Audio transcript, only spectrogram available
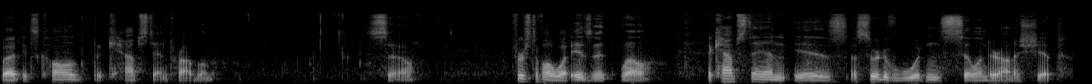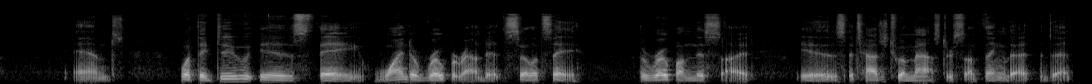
But it's called the capstan problem. So, first of all, what is it? Well, a capstan is a sort of wooden cylinder on a ship. And what they do is they wind a rope around it. So let's say the rope on this side is attached to a mast or something that, that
